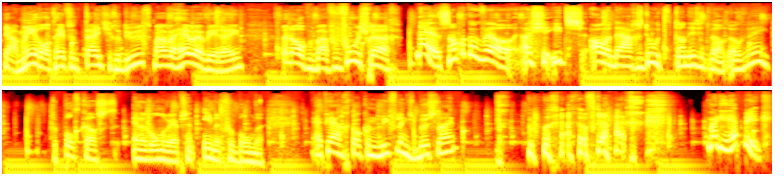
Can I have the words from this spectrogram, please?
Ja, Merel, het heeft een tijdje geduurd, maar we hebben er weer een. Een openbaar vervoersvraag. Nou ja, dat snap ik ook wel. Als je iets alledaags doet, dan is het wel het OV. De podcast en het onderwerp zijn innig verbonden. Heb je eigenlijk ook een lievelingsbuslijn? Rare vraag. Maar die heb ik.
